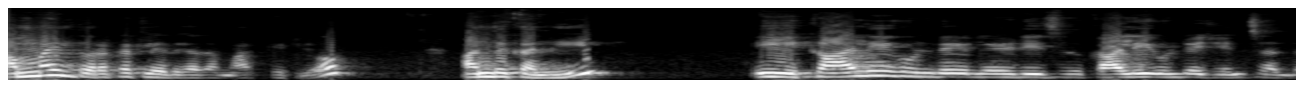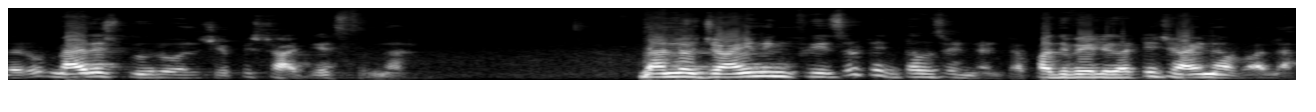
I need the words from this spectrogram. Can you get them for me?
అమ్మాయిలు దొరకట్లేదు కదా మార్కెట్లో. అందుకని ఈ ఖాళీగా ఉండే లేడీస్ ఖాళీగా ఉండే జెంట్స్ అందరూ మ్యారేజ్ బ్యూరో అని చెప్పి స్టార్ట్ చేస్తున్నారు. దానిలో జాయినింగ్ ఫీజు టెన్ థౌసండ్ అంట. పదివేలు కట్టి జాయిన్ అవ్వాలా?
